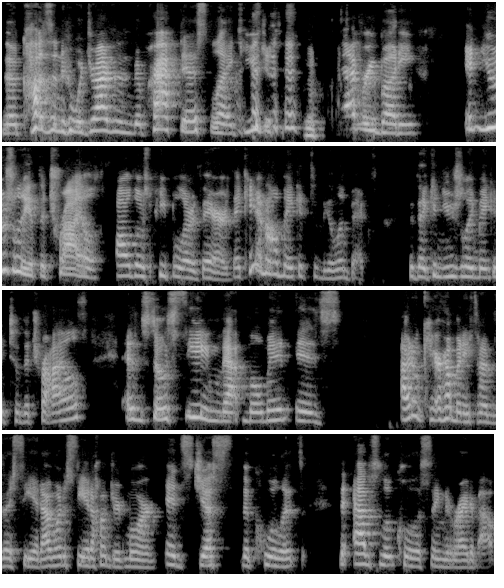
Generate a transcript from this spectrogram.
the cousin who would drive them to practice. Like you just, everybody. And usually at the trials, all those people are there. They can't all make it to the Olympics, but they can usually make it to the trials. And so seeing that moment is, I don't care how many times I see it. I want to see it a hundred more. It's just the coolest, the absolute coolest thing to write about.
